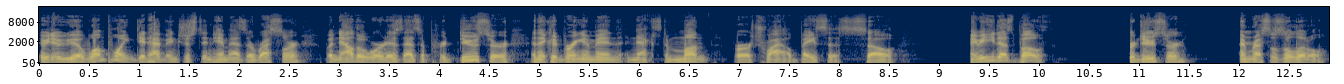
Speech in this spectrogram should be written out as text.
WWE at one point did have interest in him as a wrestler, but now the word is as a producer, and they could bring him in next month for a trial basis. So maybe he does both producer and wrestles a little,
